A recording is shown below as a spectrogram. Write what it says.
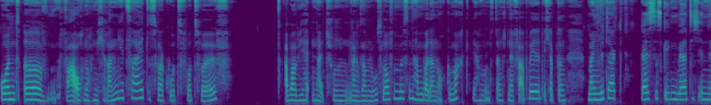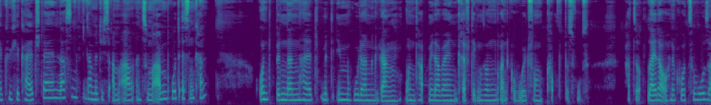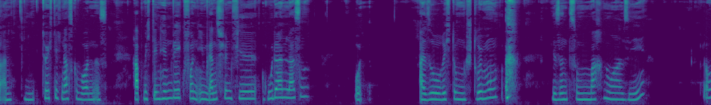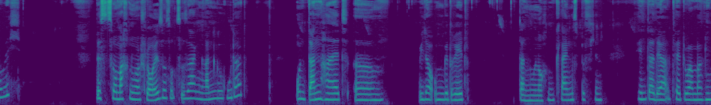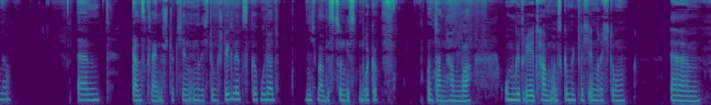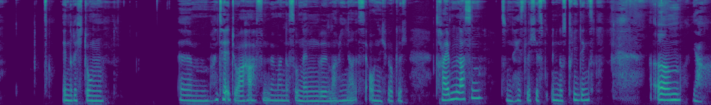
Und äh, war auch noch nicht ran die Zeit. Das war kurz vor zwölf. Aber wir hätten halt schon langsam loslaufen müssen. Haben wir dann auch gemacht. Wir haben uns dann schnell verabredet. Ich habe dann meinen Mittag geistesgegenwärtig in der Küche kalt stellen lassen, damit ich es zum Abendbrot essen kann und bin dann halt mit ihm rudern gegangen und habe mir dabei einen kräftigen Sonnenbrand geholt von Kopf bis Fuß. Hatte leider auch eine kurze Hose an, die tüchtig nass geworden ist. Hab mich den Hinweg von ihm ganz schön viel rudern lassen. Also Richtung Strömung. Wir sind zum Machnower See, glaube ich. Bis zur Machnower Schleuse sozusagen rangerudert und dann halt ähm, wieder umgedreht. Dann nur noch ein kleines bisschen hinter der Tetua Marina. Ähm, ganz kleines Stückchen in Richtung Steglitz gerudert, nicht mal bis zur nächsten Brücke. Und dann haben wir umgedreht, haben uns gemütlich in Richtung ähm, in Richtung ähm, Teltower Hafen, wenn man das so nennen will. Marina ist ja auch nicht wirklich treiben lassen. So ein hässliches Industriedings. Ähm, ja,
